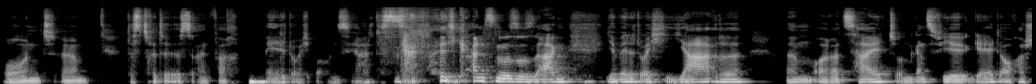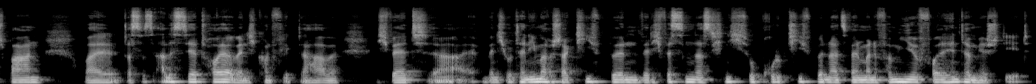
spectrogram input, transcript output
Und ähm, das Dritte ist einfach, meldet euch bei uns. Ja, das ist einfach, ich kann es nur so sagen. Ihr werdet euch Jahre ähm, eurer Zeit und ganz viel Geld auch ersparen, weil das ist alles sehr teuer, wenn ich Konflikte habe. Ich werde, äh, wenn ich unternehmerisch aktiv bin, werde ich wissen, dass ich nicht so produktiv bin, als wenn meine Familie voll hinter mir steht.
